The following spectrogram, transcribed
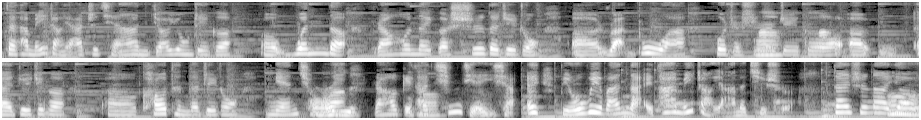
在他没长牙之前啊，你就要用这个呃温的，然后那个湿的这种呃软布啊，或者是这个呃，哎，对这个。呃，cotton 的这种棉球啊，然后给它清洁一下。哎，比如喂完奶，它还没长牙呢，其实，但是呢，要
